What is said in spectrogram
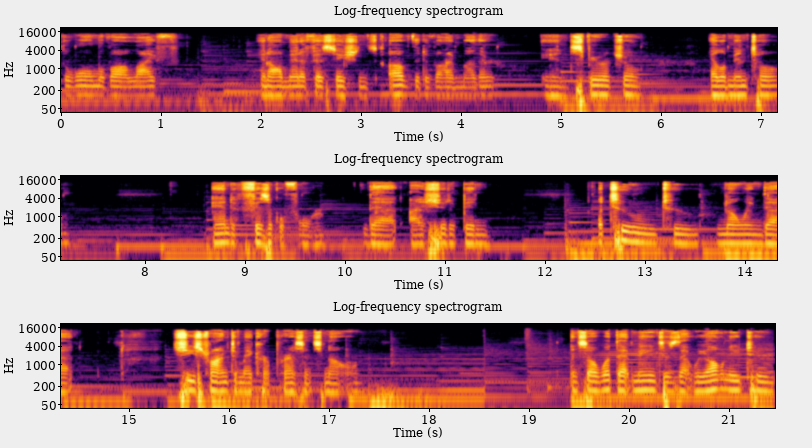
the womb of all life, and all manifestations of the divine mother in spiritual, elemental, and physical form that I should have been attuned to knowing that she's trying to make her presence known. And so, what that means is that we all need to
